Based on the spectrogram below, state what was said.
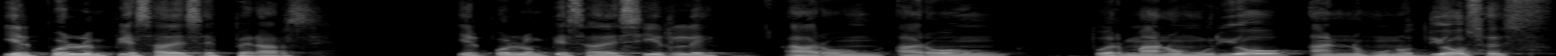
Y el pueblo empieza a desesperarse. Y el pueblo empieza a decirle, Aarón, Aarón, tu hermano murió, haznos unos dioses.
